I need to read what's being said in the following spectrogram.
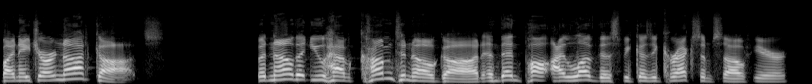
by nature are not gods. But now that you have come to know God, and then Paul, I love this because he corrects himself here,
